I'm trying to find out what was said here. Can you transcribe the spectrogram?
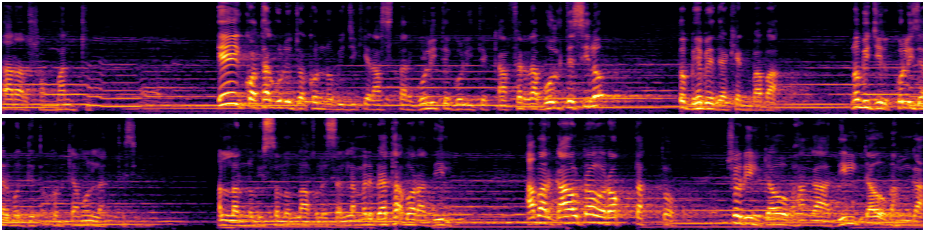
তার আর সম্মান কি? এই কথাগুলো যখন নবীজিকে রাস্তার গলিতে গলিতে কাফেররা বলতেছিল, তো ভেবে দেখেন বাবা, নবীজির কলিজার মধ্যে তখন কেমন লাগতেছিল। আল্লাহ নবী সাল্লাহ সাল্লামের ব্যথা ভরা দিল, আবার গাওটাও রক্তাক্ত, শরীরটাও ভাঙ্গা দিলটাও ভাঙ্গা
